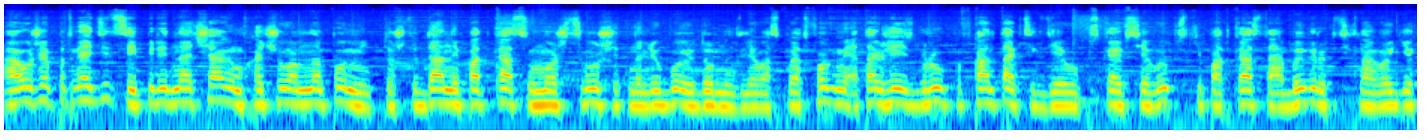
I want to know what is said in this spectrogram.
А уже по традиции перед началом хочу вам напомнить, то, что данный подкаст вы можете слушать на любой удобной для вас платформе, а также есть группа ВКонтакте, где я выпускаю все выпуски подкаста об играх, технологиях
